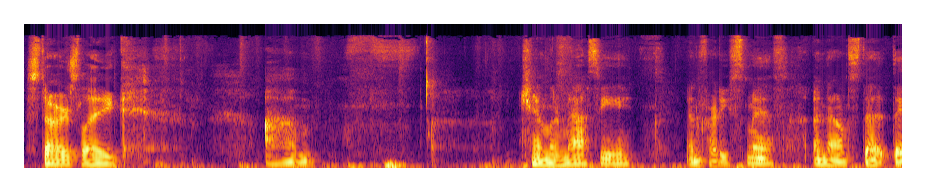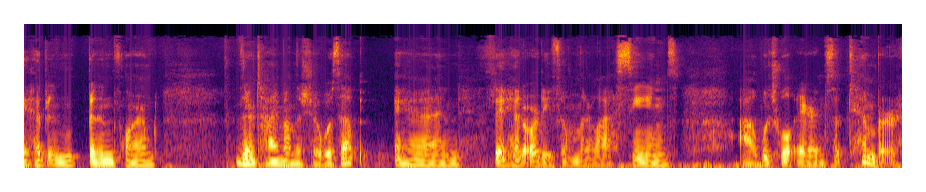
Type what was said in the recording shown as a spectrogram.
Stars like um, Chandler Massey and Freddie Smith announced that they had been, been informed their time on the show was up and they had already filmed their last scenes, uh, which will air in September.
